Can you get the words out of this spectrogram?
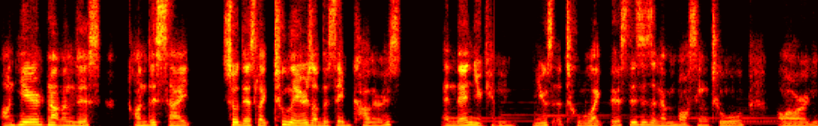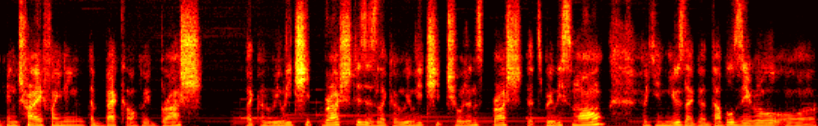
on here, not on this, on this side. So there's like two layers of the same colors. And then you can use a tool like this. This is an embossing tool, or you can try finding the back of a brush like a really cheap brush. This is like a really cheap children's brush that's really small. We can use like a double zero or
